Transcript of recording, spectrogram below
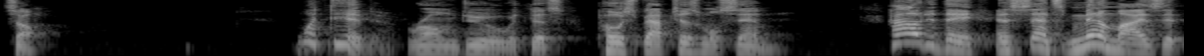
So, what did Rome do with this post baptismal sin? How did they, in a sense, minimize it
